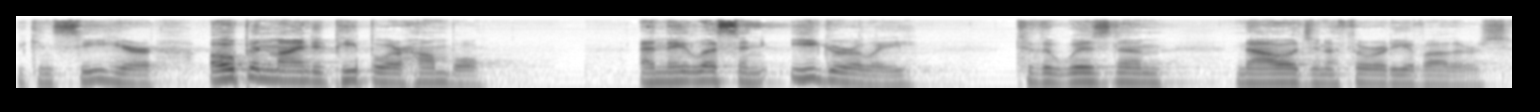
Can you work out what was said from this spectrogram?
we can see here open minded people are humble, and they listen eagerly to the wisdom, knowledge, and authority of others.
